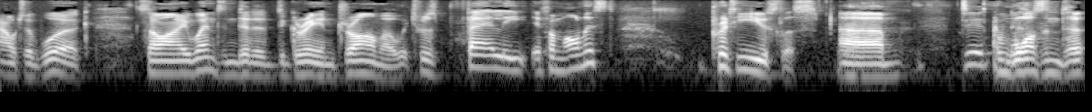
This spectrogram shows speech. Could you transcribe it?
out of work. So I went and did a degree in drama, which was fairly, if I'm honest, pretty useless. Um, did, it wasn't a,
